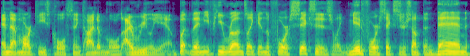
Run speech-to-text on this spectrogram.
and that Marques Colston kind of mold. I really am. But then if he runs like in the four sixes or like mid four sixes or something, then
